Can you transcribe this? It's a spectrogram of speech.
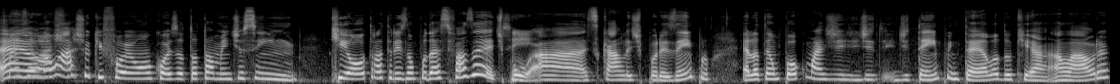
É, Mas eu, eu não acho- acho... que foi uma coisa totalmente assim que outra atriz não pudesse fazer. Tipo, Sim. a Scarlett, por exemplo, ela tem um pouco mais de, de, de tempo em tela do que a, a Laura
